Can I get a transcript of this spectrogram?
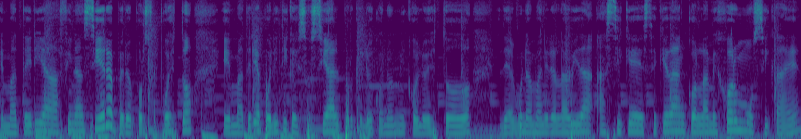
en materia financiera, pero por supuesto en materia política y social, porque lo económico lo es todo de alguna manera en la vida, así que se quedan con la mejor música, ¿eh?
